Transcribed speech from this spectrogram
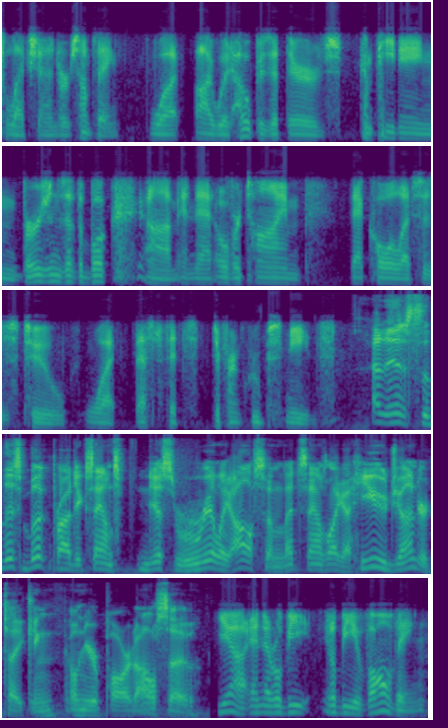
selection or something, what I would hope is that there's competing versions of the book, um, and that over time that coalesces to what best fits different groups' needs. Uh, this this book project sounds just really awesome. That sounds like a huge undertaking on your part, also. Yeah, and it'll be it'll be evolving.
